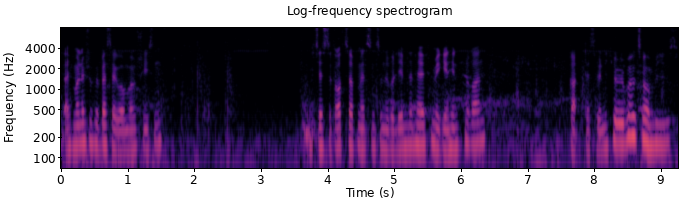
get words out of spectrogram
Gleich mal eine Stufe besser geworden beim Schießen. Nichtsdestotrotz sollten wir jetzt unseren Überlebenden helfen. Wir gehen hinten rein. Gott, das will nicht hier überall Zombies.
